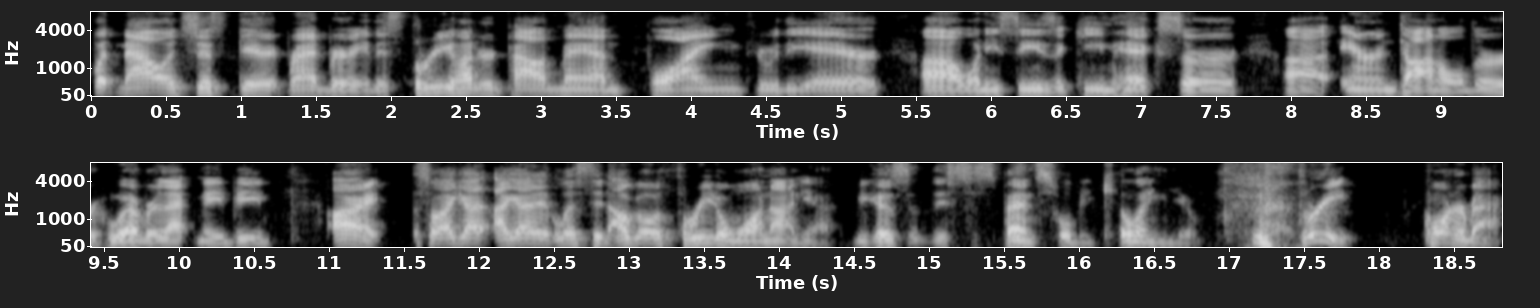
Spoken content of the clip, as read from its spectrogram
But now it's just Garrett Bradbury, this 300 pound man flying through the air uh, when he sees Akiem Hicks or uh, Aaron Donald or whoever that may be. All right. So I got I got it listed. I'll go three to one on you because the suspense will be killing you. three, cornerback.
